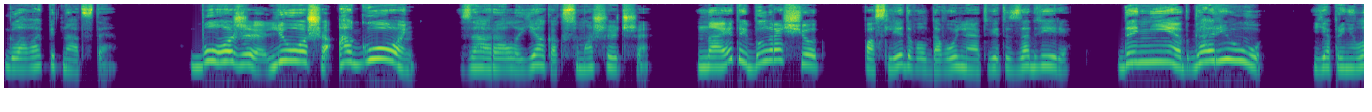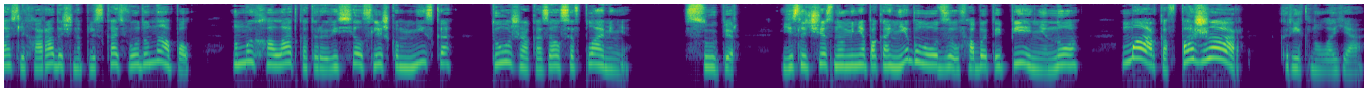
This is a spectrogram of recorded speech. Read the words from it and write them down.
Глава пятнадцатая. «Боже, Леша, огонь!» — заорала я, как сумасшедшая. На это и был расчет. Последовал довольный ответ из-за двери. «Да нет, горю!» Я принялась лихорадочно плескать воду на пол, но мой халат, который висел слишком низко, тоже оказался в пламени. Супер! Если честно, у меня пока не было отзывов об этой пене, но... «Марков, пожар!» — крикнула я.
